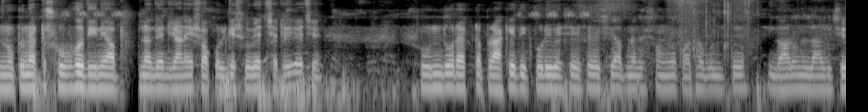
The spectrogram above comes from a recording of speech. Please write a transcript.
নতুন একটা শুভ দিনে আপনাদের জানাই সকলকে শুভেচ্ছা ঠিক আছে? সুন্দর একটা প্রাকৃতিক পরিবেশে এসেছি আপনাদের সঙ্গে কথা বলতে দারুণ লাগছে।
